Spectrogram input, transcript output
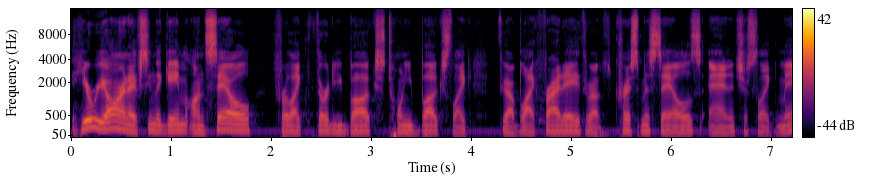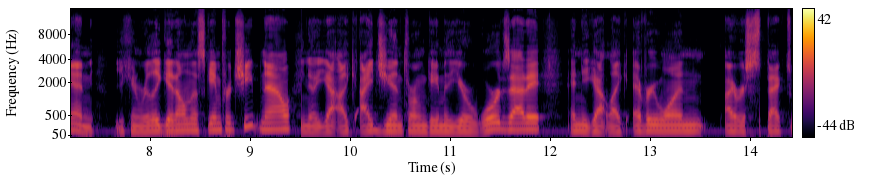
here we are and I've seen the game on sale for like 30 bucks, 20 bucks like throughout Black Friday, throughout Christmas sales and it's just like, man, you can really get on this game for cheap now. You know, you got like IGN throwing game of the year awards at it and you got like everyone I respect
